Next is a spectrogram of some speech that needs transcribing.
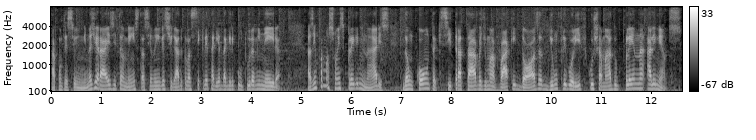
aconteceu em Minas Gerais e também está sendo investigado pela Secretaria da Agricultura Mineira. As informações preliminares dão conta que se tratava de uma vaca idosa de um frigorífico chamado Plena Alimentos.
